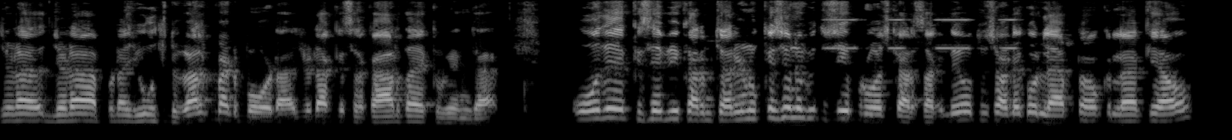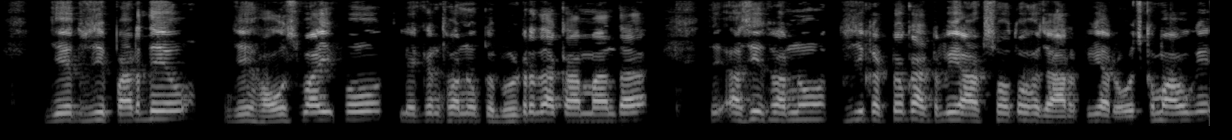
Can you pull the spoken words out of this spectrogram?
ਜਿਹੜਾ ਜਿਹੜਾ ਆਪਣਾ ਯੂਥ ਡਿਵੈਲਪਮੈਂਟ ਬੋਰਡ ਆ, ਜਿਹੜਾ ਕਿ ਸਰਕਾਰ ਦਾ ਇੱਕ ਵਿੰਗ ਆ, ਉਹਦੇ ਕਿਸੇ ਵੀ ਕਰਮਚਾਰੀ ਨੂੰ ਕਿਸੇ ਨੂੰ ਵੀ ਤੁਸੀਂ ਅਪਰੋਚ ਕਰ ਸਕਦੇ ਹੋ। ਤੁਸੀਂ ਸਾਡੇ ਕੋਲ ਲੈਪਟਾਪ ਲੈ ਕੇ ਆਓ, ਜੇ ਤੁਸੀਂ ਪੜ੍ਹਦੇ ਹੋ, ਜੇ ਹਾਊਸ ਵਾਈਫ ਹੋ, ਲੇਕਿਨ ਤੁਹਾਨੂੰ ਕੰਪਿਊਟਰ ਦਾ ਕੰਮ ਆਂਦਾ ਤੇ ਅਸੀਂ ਤੁਹਾਨੂੰ, ਤੁਸੀਂ ਘੱਟੋ ਘੱਟ ਵੀ 800 ਤੋਂ 1000 ਰੁਪਇਆ ਰੋਜ਼ ਕਮਾਓਗੇ।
